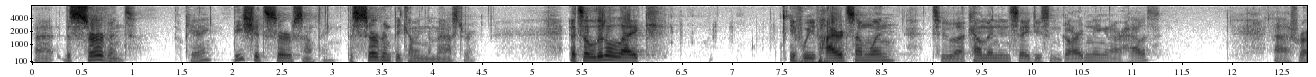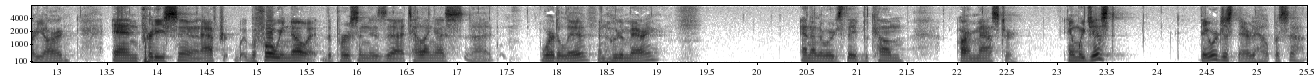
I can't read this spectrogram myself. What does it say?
uh, the servant, okay? These should serve something. The servant becoming the master. It's a little like if we've hired someone to uh, come in and say, do some gardening in our house. Uh, for our yard, and pretty soon, after before we know it, the person is uh, telling us uh, where to live and who to marry. In other words, they've become our master. And we just, they were just there to help us out.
